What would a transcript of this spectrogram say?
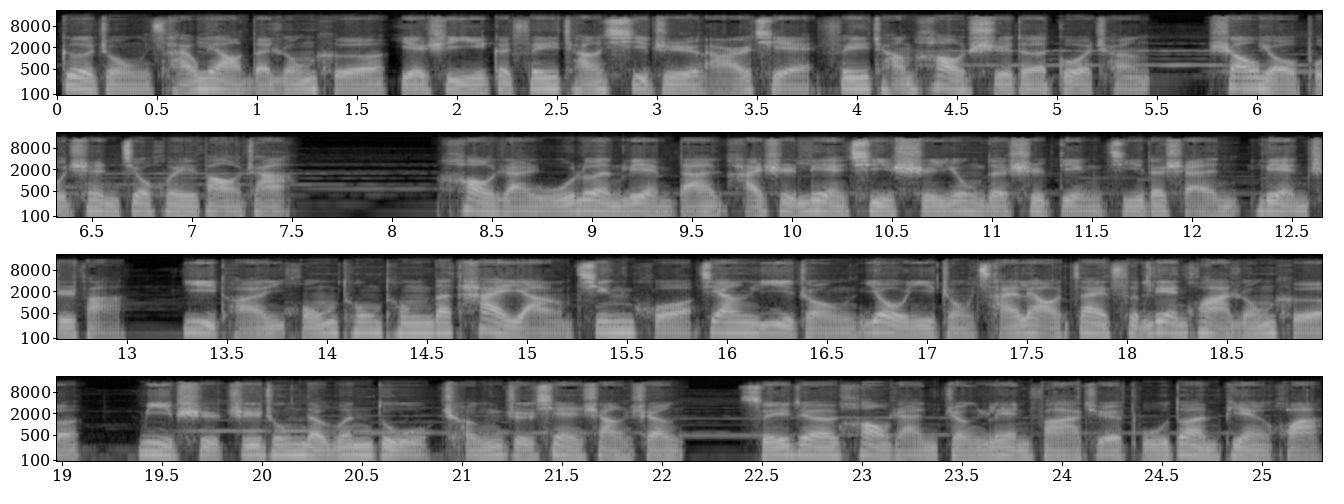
各种材料的融合也是一个非常细致而且非常耗时的过程，稍有不慎就会爆炸。浩然无论炼丹还是炼气，使用的是顶级的神炼之法。一团红彤彤的太阳精火，将一种又一种材料再次炼化融合。密室之中的温度呈直线上升。随着浩然整炼法诀不断变化，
